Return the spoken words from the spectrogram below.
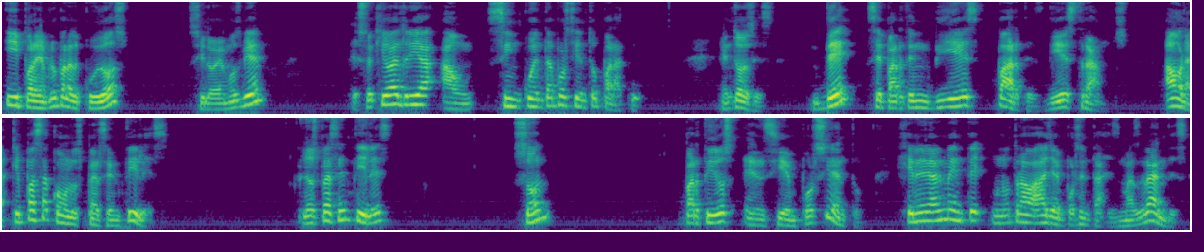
Y por ejemplo para el Q2, si lo vemos bien, esto equivaldría a un 50% para Q. Entonces, D se parte en 10 partes, 10 tramos. Ahora, ¿qué pasa con los percentiles? Los percentiles son partidos en 100%. Generalmente uno trabaja ya en porcentajes más grandes.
